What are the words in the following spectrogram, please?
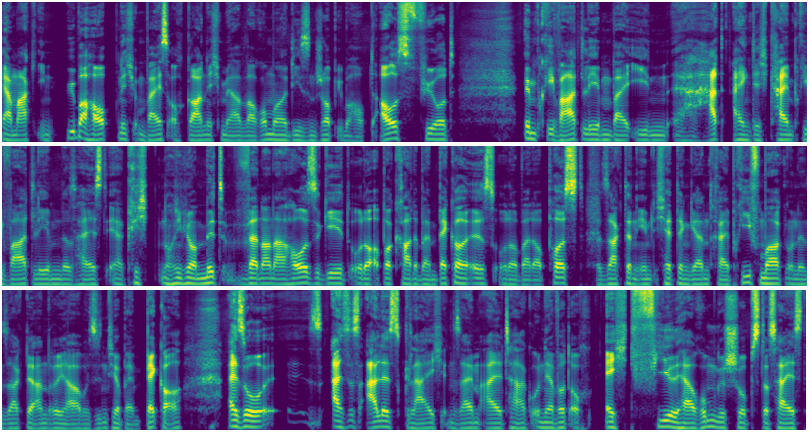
Er mag ihn überhaupt nicht und weiß auch gar nicht mehr, warum er diesen Job überhaupt ausführt. Im Privatleben bei ihm, er hat eigentlich kein Privatleben. Das heißt, er kriegt noch nicht mal mit, wenn er nach Hause geht oder ob er gerade beim Bäcker ist oder bei der Post. Er sagt dann eben, ich hätte dann gern drei Briefmarken und dann sagt der andere, ja, aber wir sind ja beim Bäcker. Also es ist alles gleich in seinem Alltag und er wird auch echt viel herumgeschubst. Das heißt,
